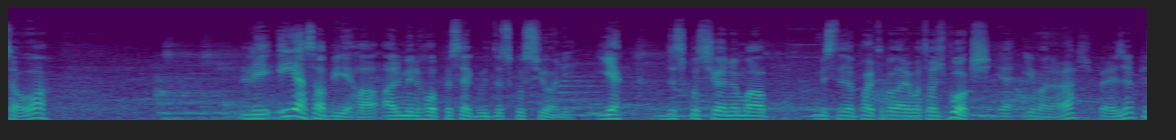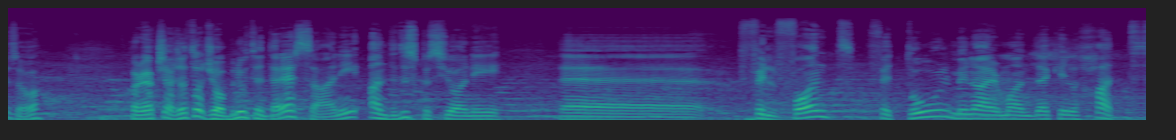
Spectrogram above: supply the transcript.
Sawa? li hija sabiħa għal min ħobb isegwi d-diskussjoni. Jekk diskussjoni ma' mislin partikolari ma toġbokx, jien ma narax, per eżempju, sewa. Però jekk xaġa toġobni u tinteressani, għandi diskussjoni eh, fil-font, fit-tul, mingħajr m'għandek il-ħadd.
